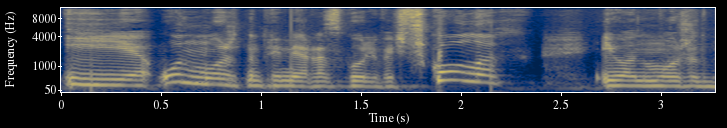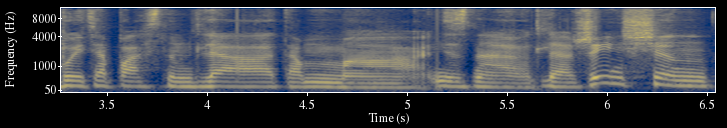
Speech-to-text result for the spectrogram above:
И он может, например, разгуливать в школах, и он может быть опасным для, там, а, не знаю, для женщин.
